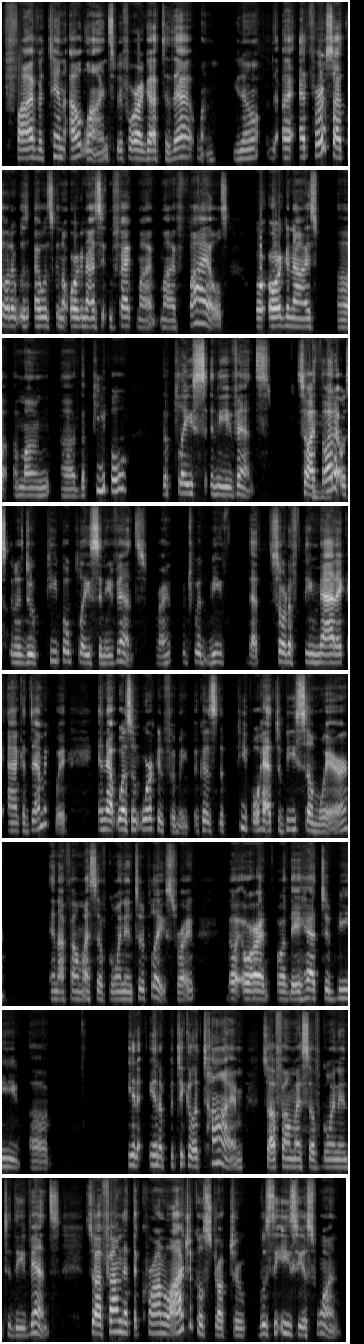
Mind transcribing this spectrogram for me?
five or ten outlines before I got to that one. You know, at first I thought it was I was going to organize it. In fact, my my files are organized uh, among uh, the people, the place, and the events. So I mm-hmm. thought I was going to do people, place, and events, right? Which would be that sort of thematic academic way. And that wasn't working for me because the people had to be somewhere and I found myself going into the place, right? Or or, or they had to be uh, in in a particular time, so I found myself going into the events. So I found that the chronological structure was the easiest one,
